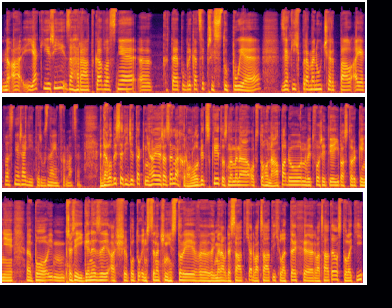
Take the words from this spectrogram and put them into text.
no a jak Jiří Zahrádka vlastně uh, té publikaci přistupuje, z jakých pramenů čerpal a jak vlastně řadí ty různé informace. Dalo by se říct, že ta kniha je řazena chronologicky, to znamená od toho nápadu vytvořit její pastorkyni eh, po, přes její genezi až po tu inscenační historii, v, zejména v 10. a 20. letech 20. Eh, století,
